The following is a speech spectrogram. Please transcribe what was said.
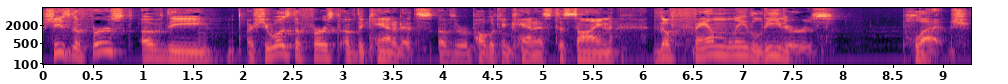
she's the first of the, or she was the first of the candidates of the Republican candidates to sign the family leaders pledge.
